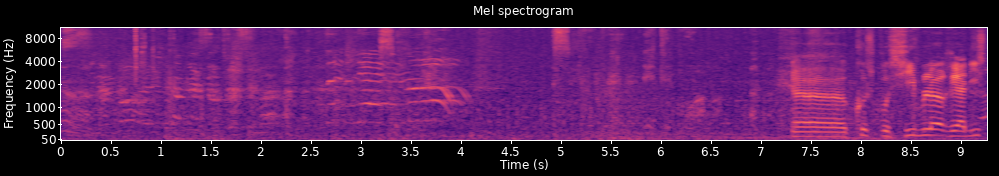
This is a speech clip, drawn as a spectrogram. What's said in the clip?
Finalement, elle est comme les autres humains S'il vous plaît, aidez-moi Euh, cause possible, réaliste,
